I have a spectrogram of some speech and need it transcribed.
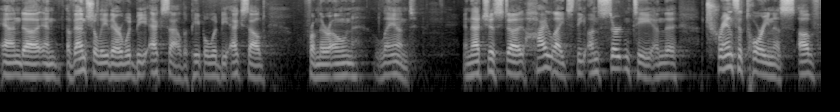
And, uh, and eventually there would be exile. The people would be exiled from their own land. And that just uh, highlights the uncertainty and the transitoriness of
